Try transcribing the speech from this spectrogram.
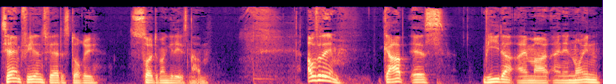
sehr empfehlenswerte Story, sollte man gelesen haben. Außerdem gab es wieder einmal einen neuen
